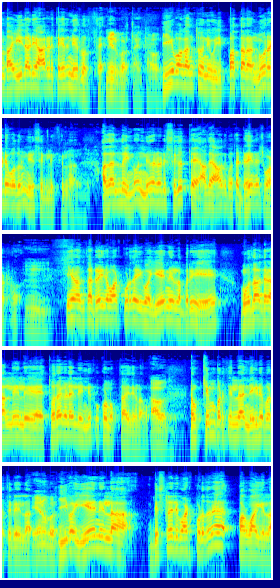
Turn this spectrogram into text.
ಒಂದು ಐದು ಅಡಿ ಆರು ಅಡಿ ತೆಗೆದ್ರೆ ನೀರು ಬರುತ್ತೆ. ನೀರು ಬರ್ತಾ ಇತ್ತು ಇವಾಗಂತೂ ನೀವು ಇಪ್ಪತ್ತರ ನೂರು ಅಡಿ ಹೋದ್ರೂ ನೀರು ಸಿಗ್ಲಿಕ್ಕಿಲ್ಲ. ಅದರಲ್ಲಿ ಇನ್ನೊಂದು ನೀರು ಅಡಿ ಸಿಗುತ್ತೆ. ಅದೇ ಯಾವ್ದು ಗೊತ್ತಾ? ಡ್ರೈನೇಜ್ ವಾಟ್ರು ಏನಾಗುತ್ತೆ? ಡ್ರೈನೇಜ್ ವಾಟರ್ ಕುಡ್ದೆ ಇವಾಗ ಏನಿಲ್ಲ ಬರೀ ಮೊದಲಾದ್ರೆ ಅಲ್ಲಿ ಇಲ್ಲಿ ತೊರೆಗಳಲ್ಲಿ ನೀರು ಕುಕೊಂಡು ಹೋಗ್ತಾ ಇದೀವಿ ನಾವು. ಹೌದು. ನಮ್ಗೆ ಕೆಮ್ಮು ಬರ್ತಿಲ್ಲ ನೆಗಡಿ ಬರ್ತಿರ್ಲಿಲ್ಲ. ಇವಾಗ ಏನಿಲ್ಲ ಬಿಸ್ಲರಿ ವಾಟರ್ ಕುಡಿದ್ರೆ ಪರವಾಗಿಲ್ಲ.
